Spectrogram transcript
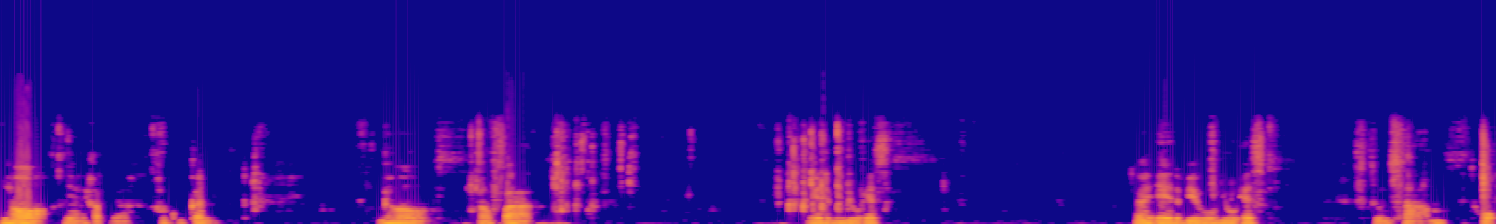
ยี่ห้อเนี่ยครับ เดี๋ยวเข้า Google ยี่ห้อ Alpha AWS ได้ AWS ศูนย์สามหก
